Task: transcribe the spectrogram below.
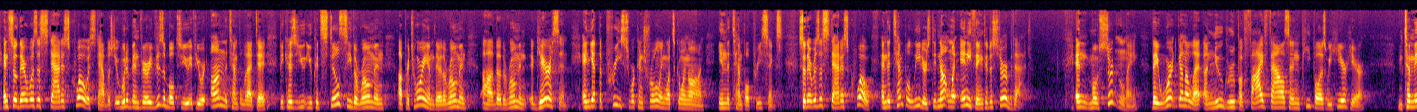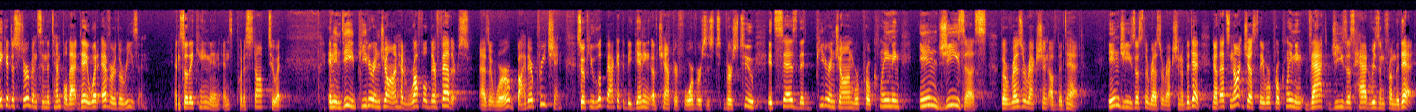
And so there was a status quo established. It would have been very visible to you if you were on the temple that day because you, you could still see the Roman uh, praetorium there, the Roman, uh, the, the Roman garrison, and yet the priests were controlling what's going on in the temple precincts. So there was a status quo, and the temple leaders did not want anything to disturb that. And most certainly, they weren't going to let a new group of 5,000 people, as we hear here, to make a disturbance in the temple that day, whatever the reason. And so they came in and put a stop to it. And indeed, Peter and John had ruffled their feathers, as it were, by their preaching. So if you look back at the beginning of chapter 4, verses, verse 2, it says that Peter and John were proclaiming in Jesus the resurrection of the dead in Jesus the resurrection of the dead. Now, that's not just they were proclaiming that Jesus had risen from the dead.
